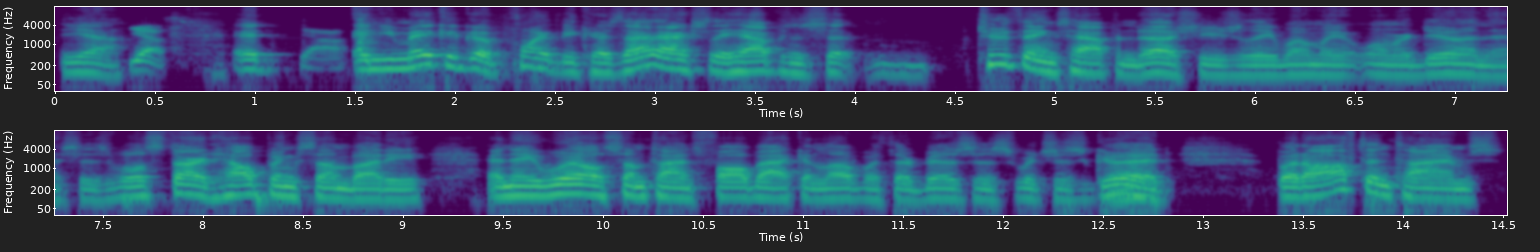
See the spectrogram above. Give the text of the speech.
Yeah. Yes. It, Yeah. and you make a good point because that actually happens that two things happen to us usually when we when we're doing this is we'll start helping somebody and they will sometimes fall back in love with their business which is good. But oftentimes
